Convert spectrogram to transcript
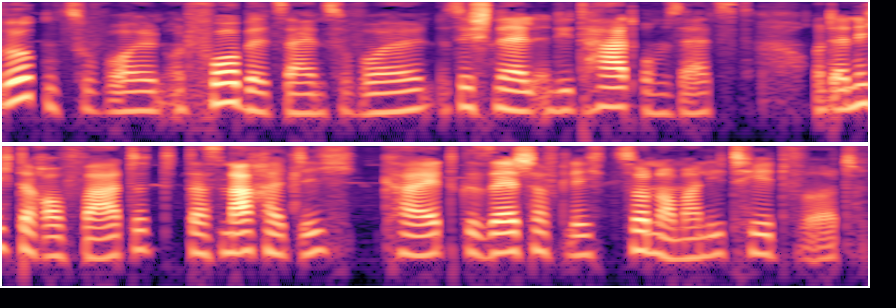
wirken zu wollen und Vorbild sein zu wollen, sich schnell in die Tat umsetzt und er nicht darauf wartet, dass Nachhaltigkeit gesellschaftlich zur Normalität wird.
